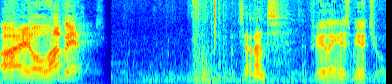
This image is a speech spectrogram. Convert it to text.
I love it! Lieutenant, The feeling is mutual.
